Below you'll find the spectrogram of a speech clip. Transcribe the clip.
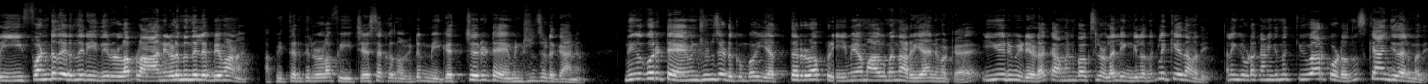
റീഫണ്ട് തരുന്ന രീതിയിലുള്ള പ്ലാനുകളും ഇന്ന് ലഭ്യമാണ്. അപ്പോൾ ഇത്തരത്തിലുള്ള ഫീച്ചേഴ്സ് ഒക്കെ നോക്കിയിട്ട് മികച്ചൊരു ടേം ഇൻഷുറൻസ് എടുക്കാനും നിങ്ങൾക്ക് ഒരു ടേം ഇൻഷുറൻസ് എടുക്കുമ്പോൾ എത്ര രൂപ പ്രീമിയം ആകുമെന്ന് അറിയാനും ഒക്കെ ഈ ഒരു വീഡിയോയുടെ കമന്റ് ബോക്സിലുള്ള ലിങ്കിൽ ഒന്ന് ക്ലിക്ക് ചെയ്താൽ മതി. അല്ലെങ്കിൽ ഇവിടെ കാണിക്കുന്ന ക്യു ആർ കോഡ് ഒന്ന് സ്കാൻ ചെയ്താൽ മതി.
